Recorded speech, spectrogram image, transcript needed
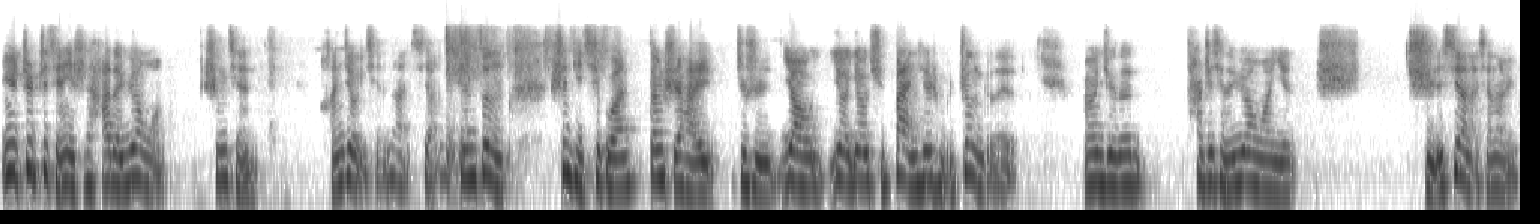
因为这之前也是他的愿望，生前。很久以前，他想捐赠身体器官，当时还就是要要要去办一些什么证之类的，然后觉得他之前的愿望也实实现了，相当于。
